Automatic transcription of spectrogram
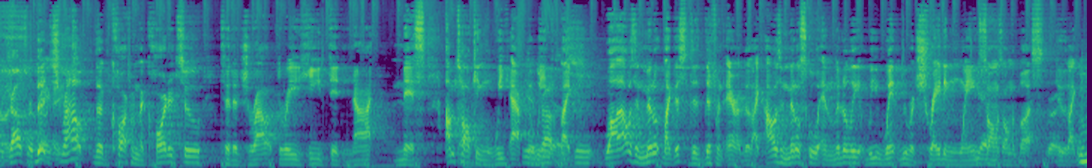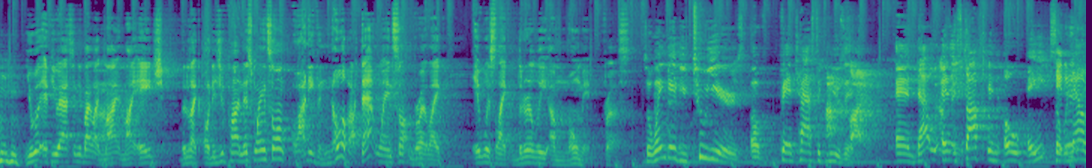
the droughts were the crazy. drought, the car from the Carter Two to the Drought Three, he did not miss. I'm talking week after Yeah, week. Like good. while I was in middle, like this is a different era. Like I was in middle school and literally we went, we were trading Wayne songs on the bus, dude. Like you, if you ask anybody like my my age, they're like, "Oh, did you find this Wayne song? Oh, I didn't even know about that Wayne song, bro." Like it was like literally a moment for us. So Wayne gave you two years of fantastic music, and that and it stopped in 08, So It we're didn't- now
